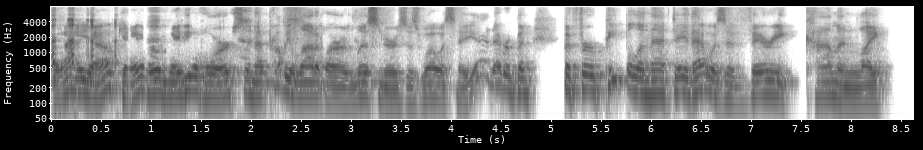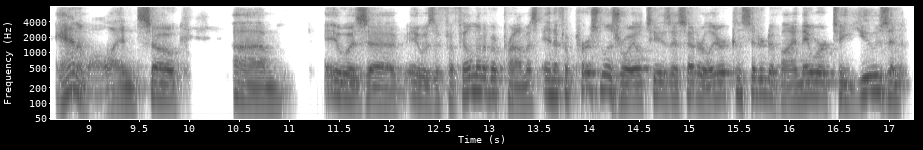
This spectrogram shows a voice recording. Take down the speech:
I- yeah, okay, or maybe a horse, and that probably a lot of our listeners as well would say, "Yeah, I've never been." But for people in that day, that was a very common like animal, and so um, it was a it was a fulfillment of a promise. And if a person was royalty, as I said earlier, considered divine, they were to use an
